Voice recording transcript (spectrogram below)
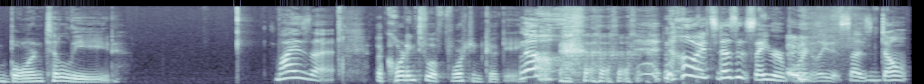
born to lead, Why is that? according to a fortune cookie. No, no, it doesn't say you were born to lead. It says don't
